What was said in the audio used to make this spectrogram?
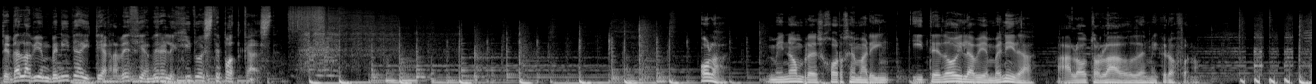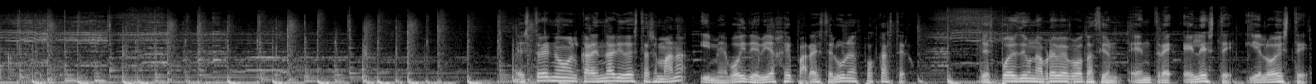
te da la bienvenida y te agradece haber elegido este podcast. Hola, mi nombre es Jorge Marín y te doy la bienvenida al otro lado del micrófono. Estreno el calendario de esta semana y me voy de viaje para este lunes podcastero. Después de una breve votación entre el este y el oeste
